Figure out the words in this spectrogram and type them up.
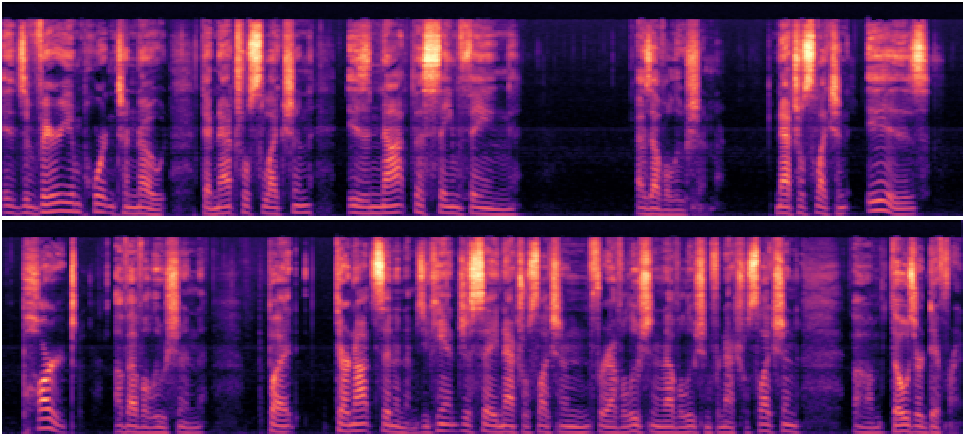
it's very important to note that natural selection is not the same thing as evolution. Natural selection is part of evolution, but they're not synonyms. You can't just say natural selection for evolution and evolution for natural selection. Um, those are different.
